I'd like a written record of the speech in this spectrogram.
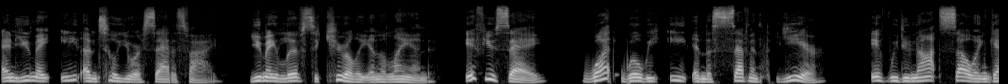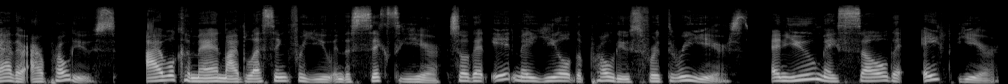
and you may eat until you are satisfied. You may live securely in the land. If you say, What will we eat in the seventh year if we do not sow and gather our produce? I will command my blessing for you in the sixth year, so that it may yield the produce for three years. And you may sow the eighth year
